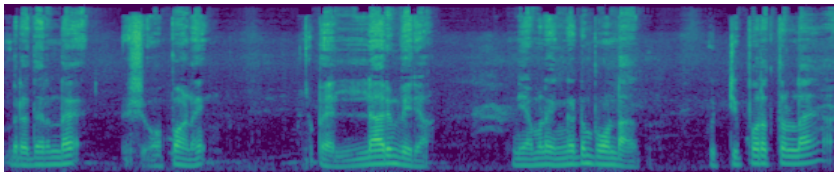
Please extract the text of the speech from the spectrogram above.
ബ്രദറിന്റെ ഷോപ്പാണ്. അപ്പോൾ എല്ലാവരും വരിക ഇനി നമ്മൾ എങ്ങോട്ടും പോകണ്ട കുറ്റിപ്പുറത്തുള്ള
